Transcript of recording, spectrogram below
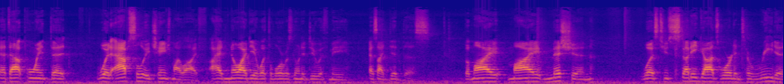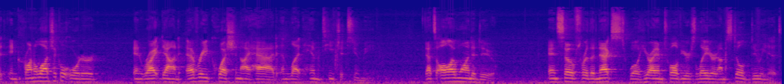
at that point that would absolutely change my life. I had no idea what the Lord was going to do with me as I did this. But my, my mission was to study God's Word and to read it in chronological order and write down every question I had and let Him teach it to me. That's all I wanted to do. And so for the next, well, here I am 12 years later and I'm still doing it.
